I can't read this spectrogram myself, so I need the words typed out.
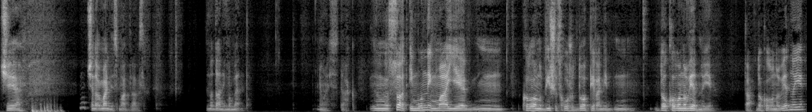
Чи, ну, чи нормальний смак зараз. На даний момент. Ось так. Ну, Сорт імунний має м, крону більше схожу до пірамід, до колоновидної. Так, до колоновидної.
